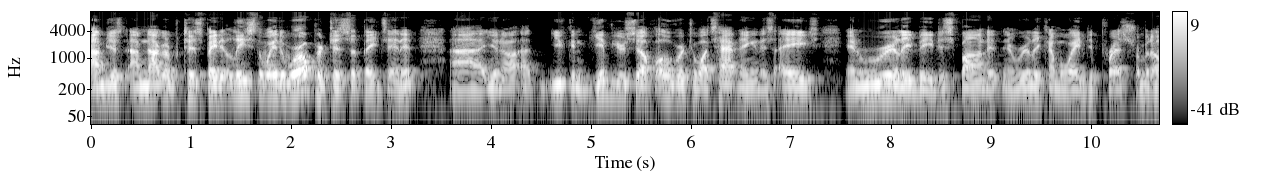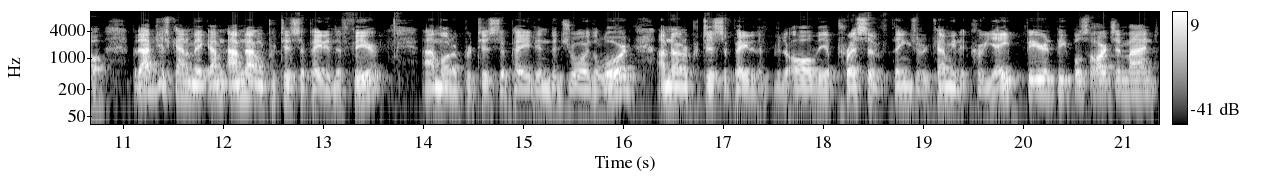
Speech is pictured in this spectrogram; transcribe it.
I'm just, I'm not going to participate at least the way the world participates in it. Uh, you know, uh, you can give yourself over to what's happening in this age and really be despondent and really come away depressed from it all. But I'm just kind of make, I'm, I'm not going to participate in the fear. I'm going to participate in the joy of the Lord. I'm not going to participate in, the, in all the oppressive things that are coming that create fear in people's hearts and minds.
